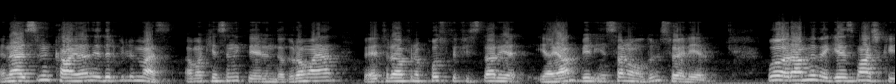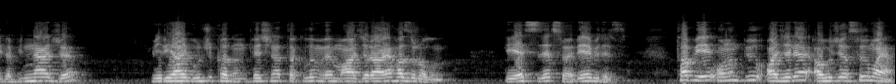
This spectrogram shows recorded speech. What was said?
Enerjisinin kaynağı nedir bilinmez ama kesinlikle yerinde duramayan ve etrafına pozitif hisler yayan bir insan olduğunu söyleyelim. Bu öğrenme ve gezme aşkıyla binlerce bir yay burcu kadının peşine takılın ve maceraya hazır olun diye size söyleyebiliriz. Tabii onun bu acele avuca sığmayan,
